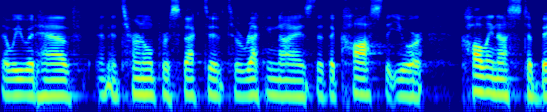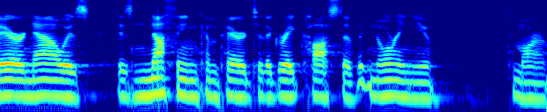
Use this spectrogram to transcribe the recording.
that we would have an eternal perspective to recognize that the cost that you are calling us to bear now is, is nothing compared to the great cost of ignoring you tomorrow,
